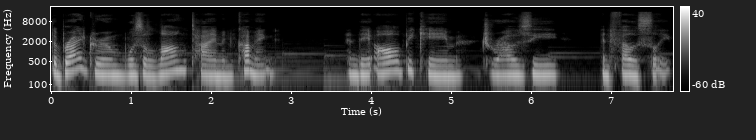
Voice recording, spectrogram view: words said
The bridegroom was a long time in coming, and they all became drowsy and fell asleep.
